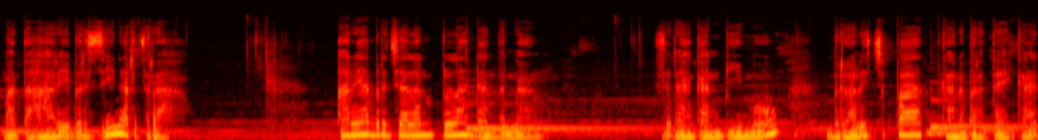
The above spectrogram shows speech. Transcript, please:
Matahari bersinar cerah. Arya berjalan pelan dan tenang. Sedangkan Bimo beralih cepat karena bertekad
